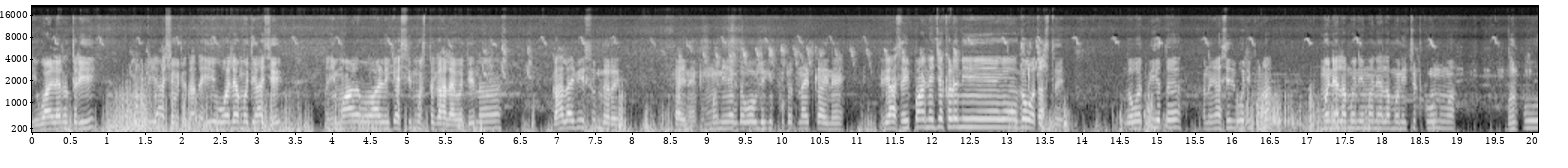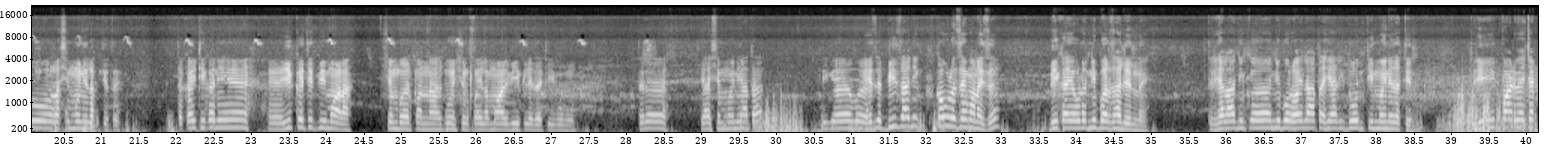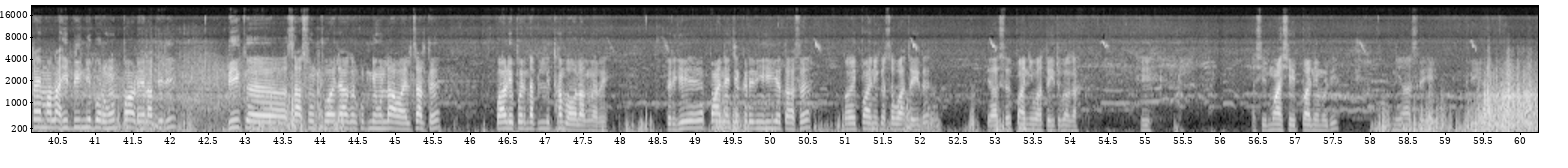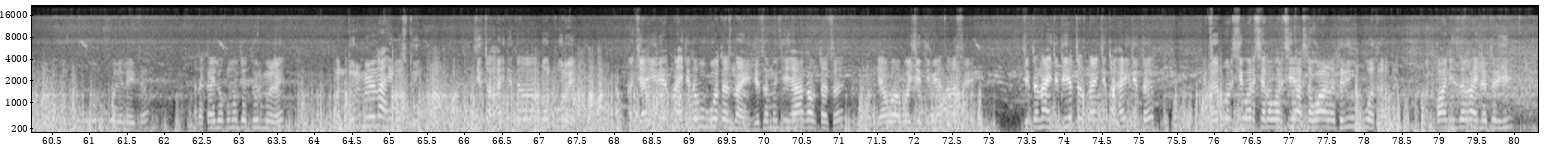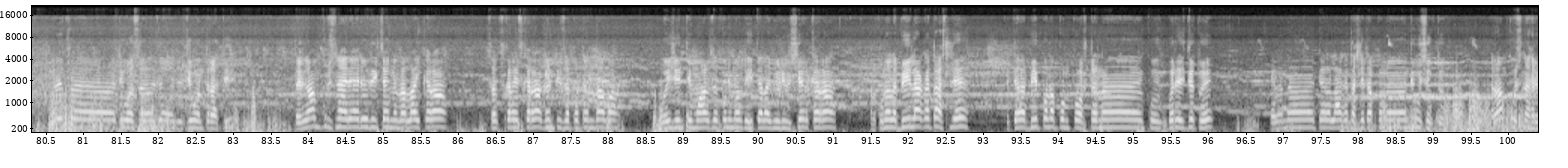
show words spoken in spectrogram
ही वाळल्यानंतर ही रोपी अशी होती. आता ही ओल्यामध्ये अशी आहे. आणि माळ वाळली की अशी मस्त घालावी. होती ना घालाय बी सुंदर आहे. काही नाही. मणी एकदा वावली की फुटत नाहीत काही नाही. तरी असं ही पाण्याच्या कडेने गवत असतंय. गवत बी येतं आणि अशी वरी पुन्हा मण्याला मणी मण्याला मणी चिटकून भरपूर अशी मणी लागते तर काही ठिकाणी विकतीत बी माळा. शंभर पन्नास दोनशे रुपयाला माळ विकल्या जाते बघून तर ते हे असे मणी आता ठीक आहे ह्याचं बीज आणि कवळंच आहे म्हणायचं बी काय एवढं निबर झालेलं नाही. तर ह्याला अधिक निबर व्हायला आता हे अधिक दोन तीन महिने जातील. तर ही पाडव्याच्या टायमाला ही बी निबर होऊन पाडव्याला आपली बी सासून ठेवायला अगर कुठं नेऊन लावायला चालतं पाडवेपर्यंत आपल्याला थांबावं लागणार आहे. तर हे पाण्याच्याकडे ही येतं असं. बघा पाणी कसं वाहतं इथं. हे असं पाणी वाहतं इथं बघा. हे असे मासे आहेत पाण्यामध्ये. आणि असं हे भरपूर उगवलेलं आहे इथं. आता काही लोक म्हणतात दुर्मिळ आहे पण दुर्मिळ नाही वस्तू. जिथं आहे तिथं भरपूर आहे. आणि ज्या एरियात नाही तिथं उगवतच नाही. ह्याचं म्हणजे ह्या गावताचं ह्या व- असं आहे. जिथं नाही तिथं येतच नाही जिथं आहे तिथं दरवर्षी वर्षाला वर्षी असं वाळलं तरी उगवत राहतं. आणि पाणी जर राहिलं तरीही बरेच दिवस जिवंत राहते तरी रामकृष्ण आर्य आयुर्वेदिक चॅनलला लाईक करा. सबस्क्राईब करा घंटीचं बटन दाबा. वैजयंती माळ जर कोणी म्हणतो ही त्याला व्हिडिओ शेअर करा. आणि कोणाला बी लागत असले तर त्याला बी पण आपण पोस्टानं को- देतो आहे कारण त्याला लागत असले तर आपण देऊ शकतो. रामकृष्ण हरी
